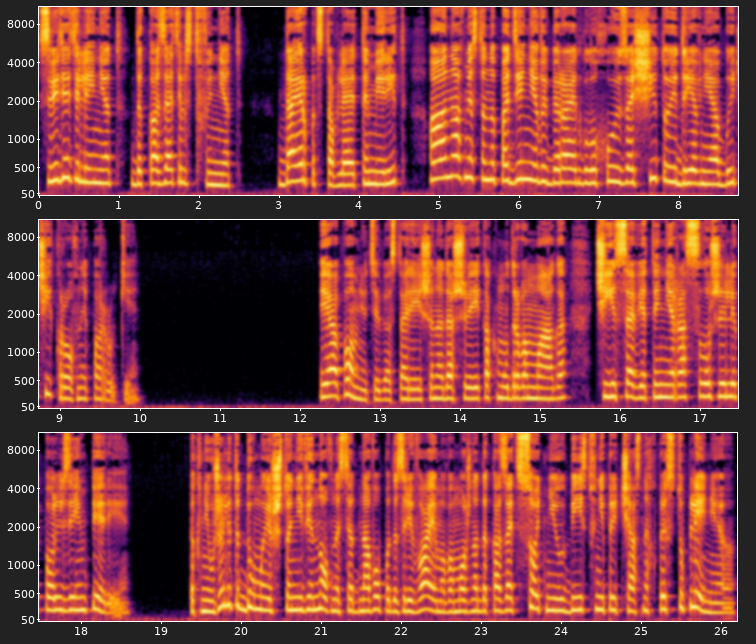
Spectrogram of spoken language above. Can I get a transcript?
«Свидетелей нет, доказательств нет. Дайер подставляет Эмерит, а она вместо нападения выбирает глухую защиту и древние обычаи кровной поруки. «Я помню тебя, старейшина Дашвей, как мудрого мага, чьи советы не раз служили пользе империи. Так неужели ты думаешь, что невиновность одного подозреваемого можно доказать сотней убийств, непричастных к преступлению?»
